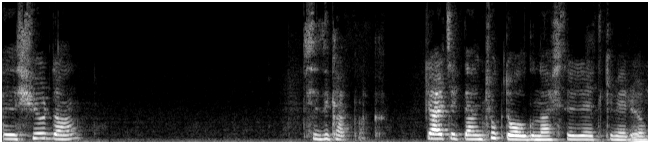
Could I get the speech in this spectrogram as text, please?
e, şuradan çizik atmak. Gerçekten çok dolgunlaştırıcı etki veriyor.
